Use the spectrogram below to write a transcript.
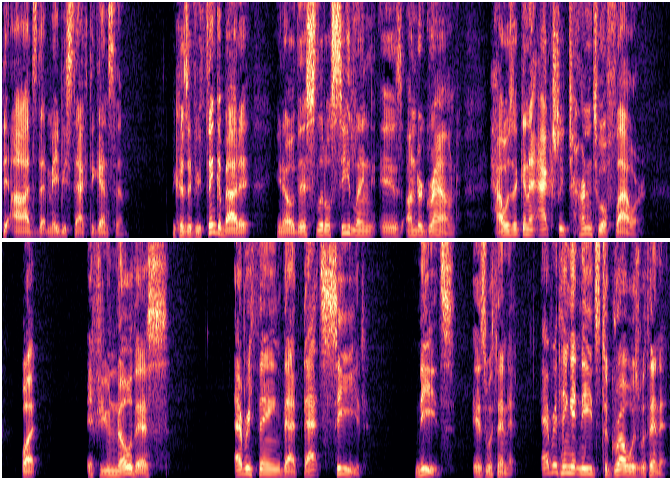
the odds that may be stacked against them. Because if you think about it, you know, this little seedling is underground. How is it going to actually turn into a flower? But if you know this, everything that that seed needs is within it. Everything it needs to grow is within it.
